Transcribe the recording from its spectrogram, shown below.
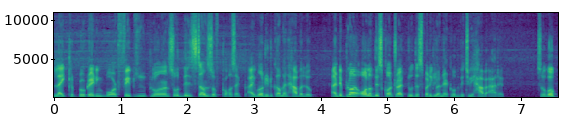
like crypto trading board, Facebook So there's tons of projects. I want you to come and have a look and deploy all of this contract to this particular network which we have added. So hope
